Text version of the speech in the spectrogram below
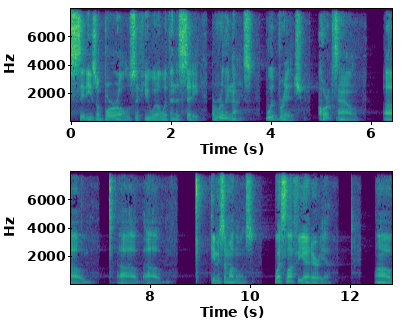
cities or boroughs, if you will, within the city are really nice. Woodbridge, Corktown, uh, uh, uh, give me some other ones. West Lafayette area. Uh,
